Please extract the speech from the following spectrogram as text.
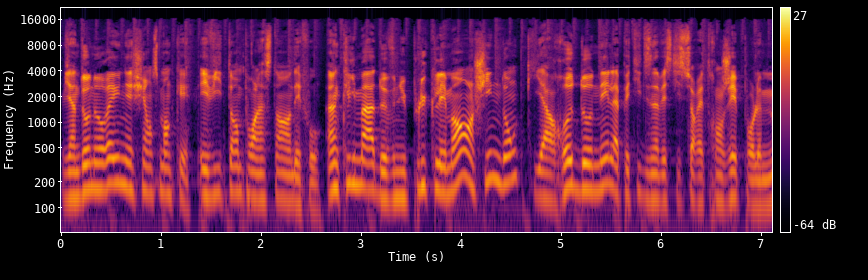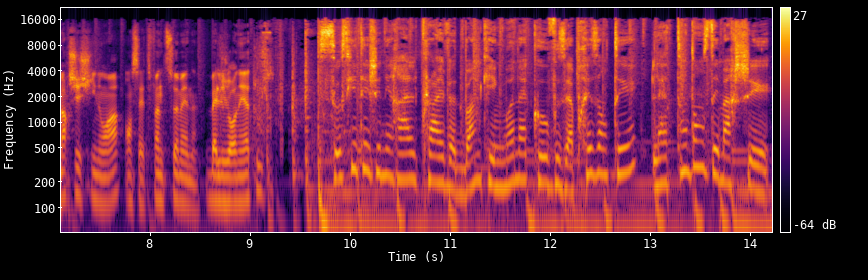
vient d'honorer une échéance manquée, évitant pour l'instant un défaut. Un climat devenu plus clément en Chine donc, qui a redonné l'appétit des investisseurs étrangers pour le marché chinois en cette fin de semaine. Belle journée à tous. Société Générale Private Banking Monaco vous a présenté la tendance des marchés.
